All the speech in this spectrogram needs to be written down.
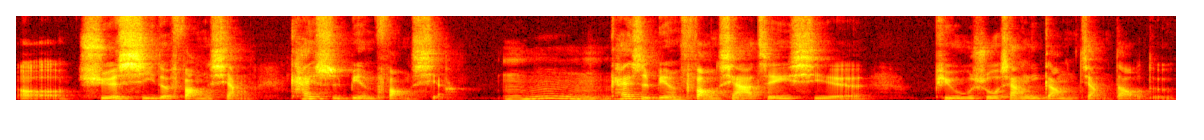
呃学习的方向开始变放下，嗯，开始变放下这一些，譬如说像你刚讲到的，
